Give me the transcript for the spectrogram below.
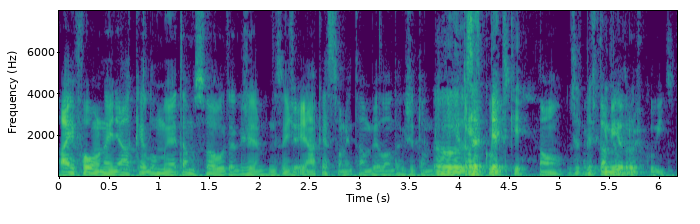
uh, iPhone, nějaké Lumie tam jsou, takže myslím, že i nějaké Sony tam bylo, takže tam uh, je trošku Z5. víc. No, Z5 takže tam je trošku víc.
